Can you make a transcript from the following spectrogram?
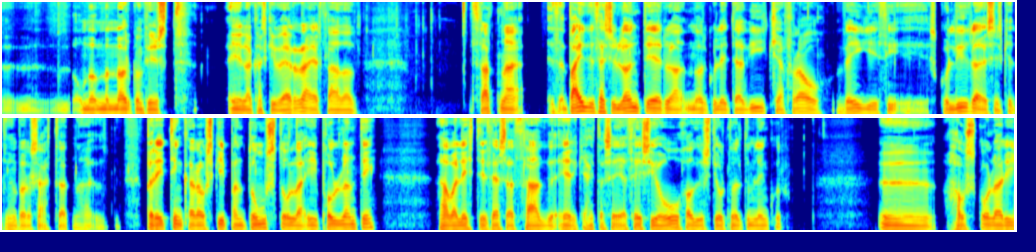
um, og mörgum finnst eiginlega kannski verra er það að þarna bæði þessi löndi eru að mörguleiti að víkja frá vegi því sko líðræðisins getum við bara sagt þarna breytingar á skipan domstóla í Pólandi var leitt til þess að það er ekki hægt að segja þessi óháður stjórnvöldum lengur. Uh, háskólar í,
